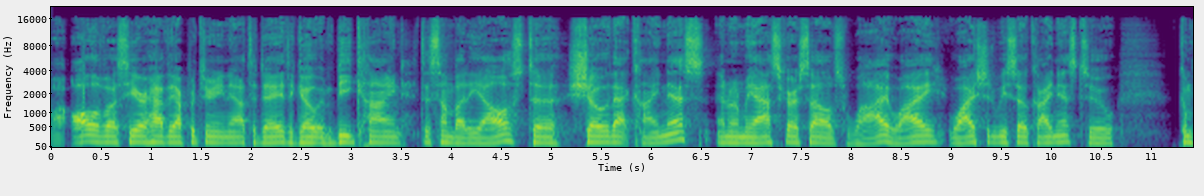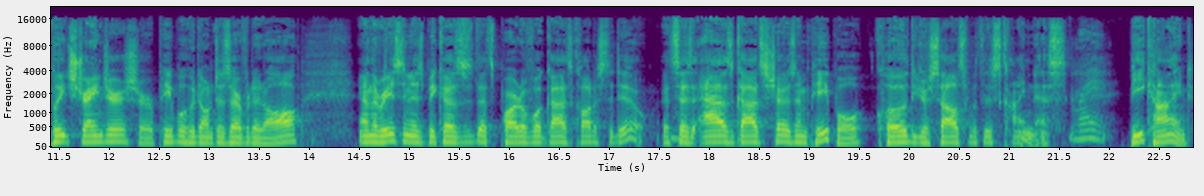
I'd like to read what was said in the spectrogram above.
all of us here have the opportunity now today to go and be kind to somebody else, to show that kindness. And when we ask ourselves, why, why, why should we show kindness to complete strangers or people who don't deserve it at all? And the reason is because that's part of what God's called us to do. It says, as God's chosen people, clothe yourselves with this kindness. Right. Be kind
